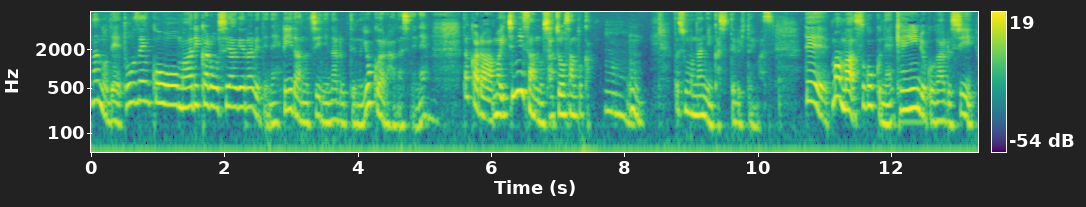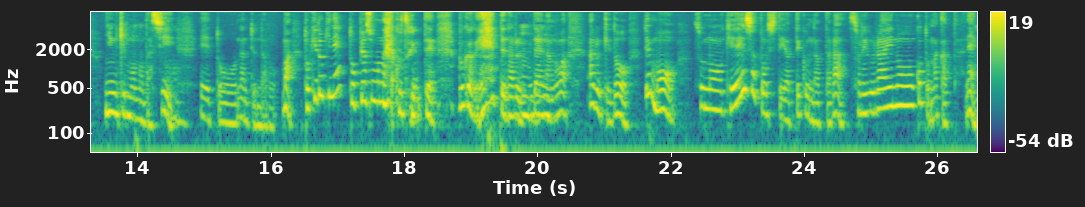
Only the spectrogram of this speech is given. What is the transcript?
なので当然こう周りから押し上げられてねリーダーの地位になるっていうのはよくある話でね、だから、まあ、123の社長さんとか、うん。うん、私も何人か知ってる人いますでまあまあすごくね牽引力があるし人気者だし、うん。えっ、となんて言うんだろう。まあ時々ね突拍子もないこと言って部下が「えー!」ってなるみたいなのはあるけど、でもその経営者としてやっていくんだったらそれぐらいのことなかったらね、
